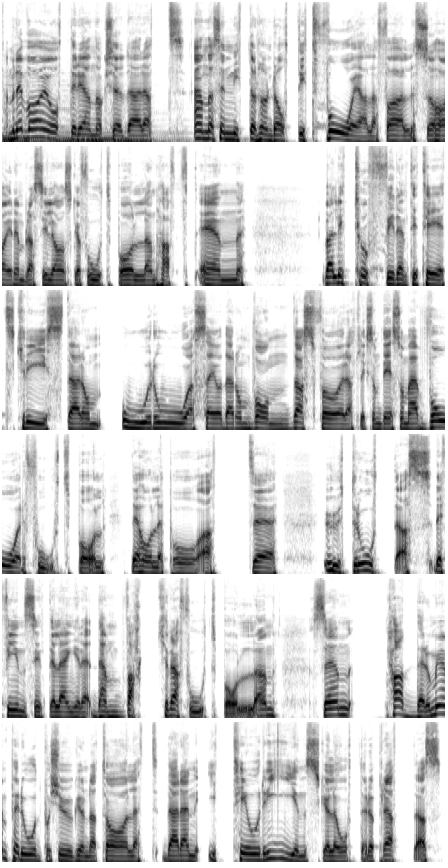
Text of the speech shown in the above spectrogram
Men det var ju återigen också det där att ända sedan 1982 i alla fall så har ju den brasilianska fotbollen haft en väldigt tuff identitetskris där de oroar sig och där de våndas för att liksom det som är vår fotboll, det håller på att eh, utrotas. Det finns inte längre den vackra fotbollen. Sen hade de ju en period på 2000-talet där den i teorin skulle återupprättas.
